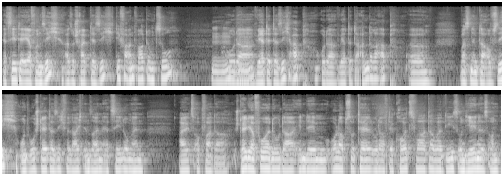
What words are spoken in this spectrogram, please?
erzählt er eher von sich, also schreibt er sich die Verantwortung zu Mhm, oder mhm. wertet er sich ab oder wertet er andere ab? Äh, was nimmt er auf sich und wo stellt er sich vielleicht in seinen Erzählungen als Opfer dar? Stell dir vor, du da in dem Urlaubshotel oder auf der Kreuzfahrt, da war dies und jenes und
